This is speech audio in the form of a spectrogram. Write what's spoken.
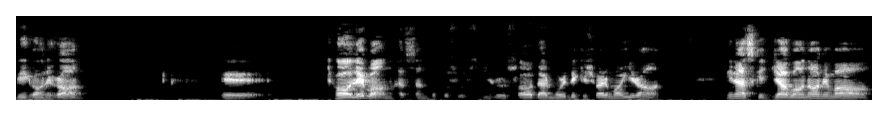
بیگانگان طالبان هستند به خصوص این روزها در مورد کشور ما ایران. این است که جوانان ما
